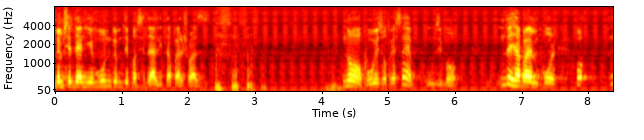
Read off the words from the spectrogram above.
Même ces derniers mondes que je dépensé Dali, tu pas le choisi. non, pour une raison très simple. Je me dis, bon, déjà pas même. Bon, je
